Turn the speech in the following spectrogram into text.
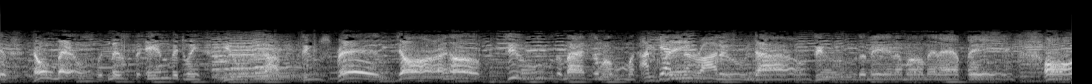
Affirmative. Don't mess with Mr. In Between. You got to spread joy up to the maximum. I'm getting it, Rod. Bring down to the minimum and happy or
